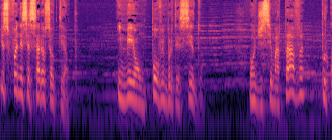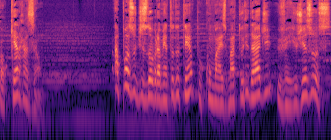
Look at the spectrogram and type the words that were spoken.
Isso foi necessário ao seu tempo, em meio a um povo embrutecido, onde se matava por qualquer razão. Após o desdobramento do tempo, com mais maturidade, veio Jesus.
